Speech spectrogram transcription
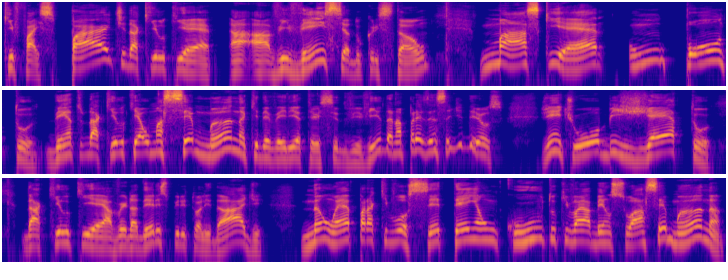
que faz parte daquilo que é a, a vivência do cristão, mas que é um ponto dentro daquilo que é uma semana que deveria ter sido vivida na presença de Deus. Gente, o objeto daquilo que é a verdadeira espiritualidade não é para que você tenha um culto que vai abençoar a semana,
